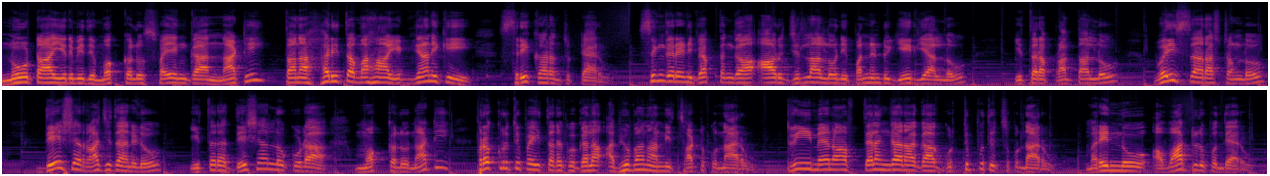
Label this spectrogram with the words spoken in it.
నూట ఎనిమిది మొక్కలు స్వయంగా నాటి తన హరిత మహాయజ్ఞానికి శ్రీకారం చుట్టారు. సింగరేణి వ్యాప్తంగా ఆరు జిల్లాల్లోని పన్నెండు ఏరియాల్లో ఇతర ప్రాంతాల్లో ఒరిస్సా రాష్ట్రంలో దేశ రాజధానిలో ఇతర దేశాల్లో కూడా మొక్కలు నాటి ప్రకృతిపై తనకు గల అభిమానాన్ని చాటుకున్నారు. ట్రీ మ్యాన్ ఆఫ్ తెలంగాణగా గుర్తింపు తెచ్చుకున్నారు. మరెన్నో అవార్డులు పొందారు.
